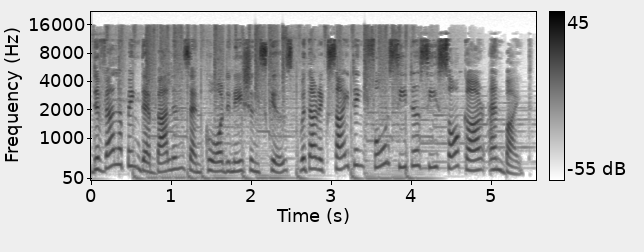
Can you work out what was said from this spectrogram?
developing their balance and coordination skills with our exciting four-seater seesaw car and bike.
